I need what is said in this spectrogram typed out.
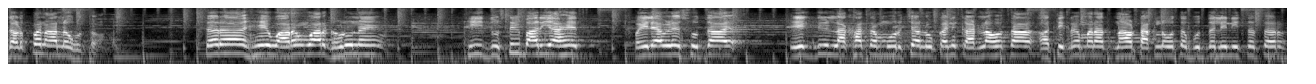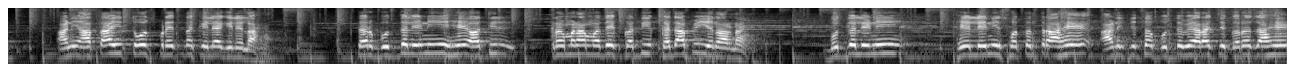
दडपण आलं होतं. तर हे वारंवार घडू नये. ही दुसरी बारी आहेत पहिल्या वेळेससुद्धा एक दीड लाखाचा मोर्चा लोकांनी काढला होता. अतिक्रमणात नाव टाकलं होतं बुद्धलेणीचं तर. आणि आताही तोच प्रयत्न केला गेलेला आहे. तर बुद्धलेणी हे अतिक्रमणामध्ये कधी कदापि येणार नाही. बुद्धलेणी हे लेणी स्वतंत्र आहे आणि तिथं बुद्धविहाराची गरज आहे.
